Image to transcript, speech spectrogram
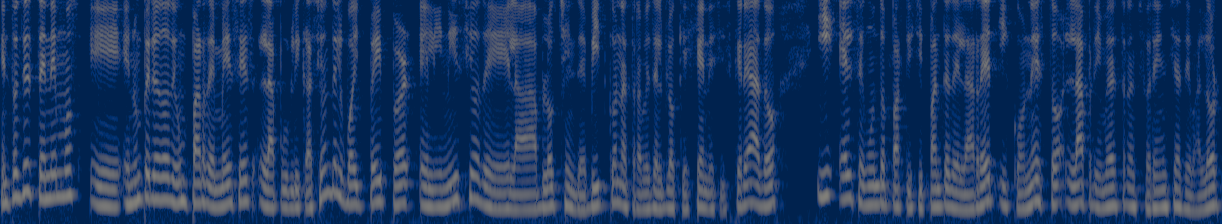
Entonces tenemos eh, en un periodo de un par de meses la publicación del white paper, el inicio de la blockchain de Bitcoin a través del bloque Genesis creado y el segundo participante de la red y con esto la primera transferencia de valor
